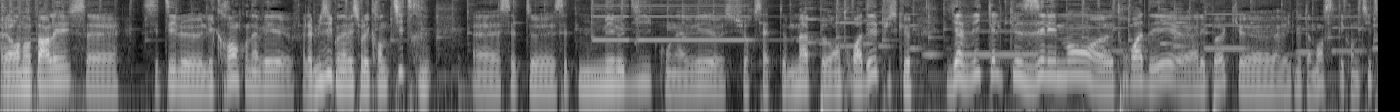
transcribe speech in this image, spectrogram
Alors on en parlait, c'était le- l'écran qu'on avait, enfin la musique qu'on avait sur l'écran de titre, Mm. euh, cette, euh, cette mélodie qu'on avait euh, sur cette map euh, en 3D, puisque il y avait quelques éléments euh, 3D euh, à l'époque, euh, avec notamment cet écran de titre,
